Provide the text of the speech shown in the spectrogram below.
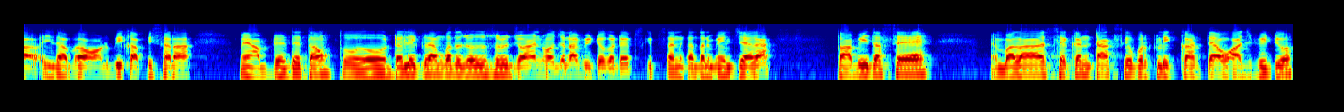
अलावा और भी काफ़ी सारा मैं अपडेट देता हूँ। तो टेलीग्राम का तो जो दूसरे ज्वाइन हो जाना वीडियो का डिस्क्रिप्शन के अंदर मिल जाएगा। तो अभी इधर से वाला सेकंड टास्क के ऊपर क्लिक करते हैं watch video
